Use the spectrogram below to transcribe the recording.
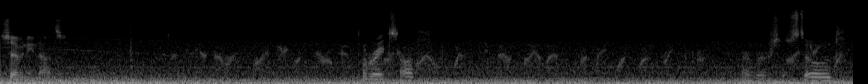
Seventy knots. The brakes off. Reverser stowed.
